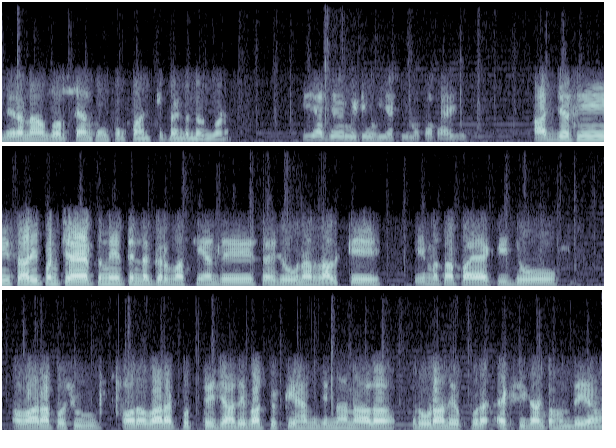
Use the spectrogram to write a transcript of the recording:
ਮੇਰਾ ਨਾਮ ਗੁਰਧਿਆਨ ਸਿੰਘ ਸਰਪੰਚ ਪਿੰਡ ਨਰੂਗੜ੍ਹ ਕੀ ਅੱਜ ਮੀਟਿੰਗ ਹੋਈ ਹੈ ਕੀ ਮਤਾ ਪਾਇਆ ਜੀ? ਅੱਜ ਅਸੀਂ ਸਾਰੀ ਪੰਚਾਇਤ ਨੇ ਤੇ ਨਗਰ ਵਾਸੀਆਂ ਦੇ ਸਹਿਯੋਗ ਨਾਲ ਰਲ ਕੇ ਇਹ ਮਤਾ ਪਾਇਆ ਕਿ ਜੋ ਅਵਾਰਾ ਪਸ਼ੂ ਔਰ ਅਵਾਰਾ ਕੁੱਤੇ ਜ਼ਿਆਦਾ ਵੱਧ ਚੁੱਕੇ ਹਨ ਜਿਨ੍ਹਾਂ ਨਾਲ ਰੋਡਾਂ ਦੇ ਉੱਪਰ ਐਕਸੀਡੈਂਟ ਹੁੰਦੇ ਆ।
